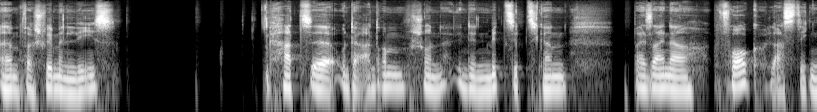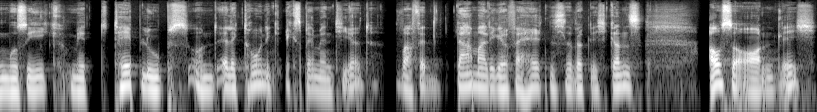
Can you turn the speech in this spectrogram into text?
ähm, verschwimmen ließ. Hat äh, unter anderem schon in den Mit-70ern bei seiner folklastigen Musik mit Tape Loops und Elektronik experimentiert. War für damalige Verhältnisse wirklich ganz außerordentlich.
